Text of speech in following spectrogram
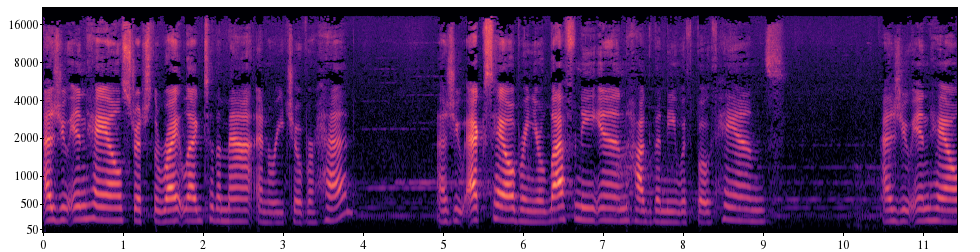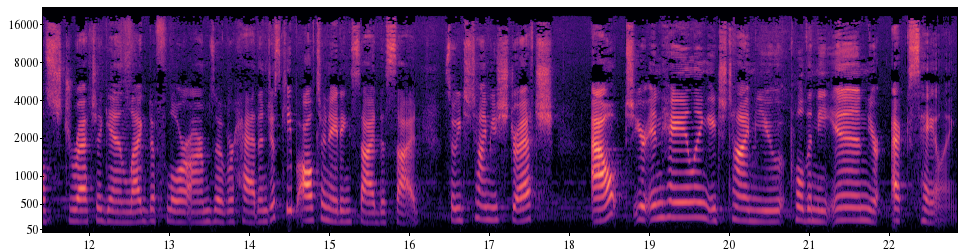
As you inhale, stretch the right leg to the mat and reach overhead. As you exhale, bring your left knee in, hug the knee with both hands. As you inhale, stretch again, leg to floor, arms overhead, and just keep alternating side to side. So each time you stretch, out, you're inhaling. Each time you pull the knee in, you're exhaling.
